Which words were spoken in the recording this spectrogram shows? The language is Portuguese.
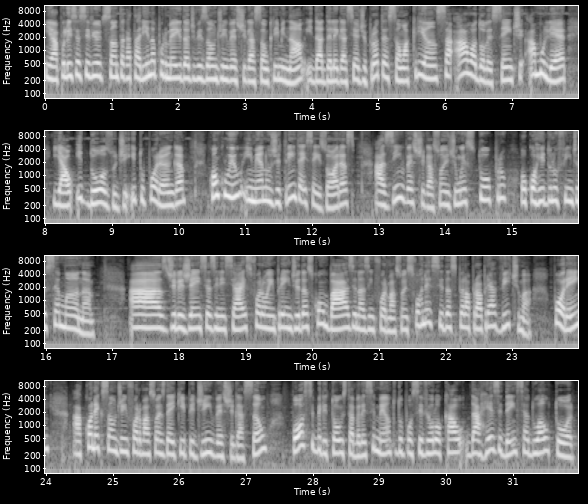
E a Polícia Civil de Santa Catarina, por meio da Divisão de Investigação Criminal e da Delegacia de Proteção à Criança, ao Adolescente, à Mulher e ao Idoso de Ituporanga, concluiu em menos de 36 horas as investigações de um estupro ocorrido no fim de semana. As diligências iniciais foram empreendidas com base nas informações fornecidas pela própria vítima. Porém, a conexão de informações da equipe de investigação possibilitou o estabelecimento do possível local da residência do autor.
